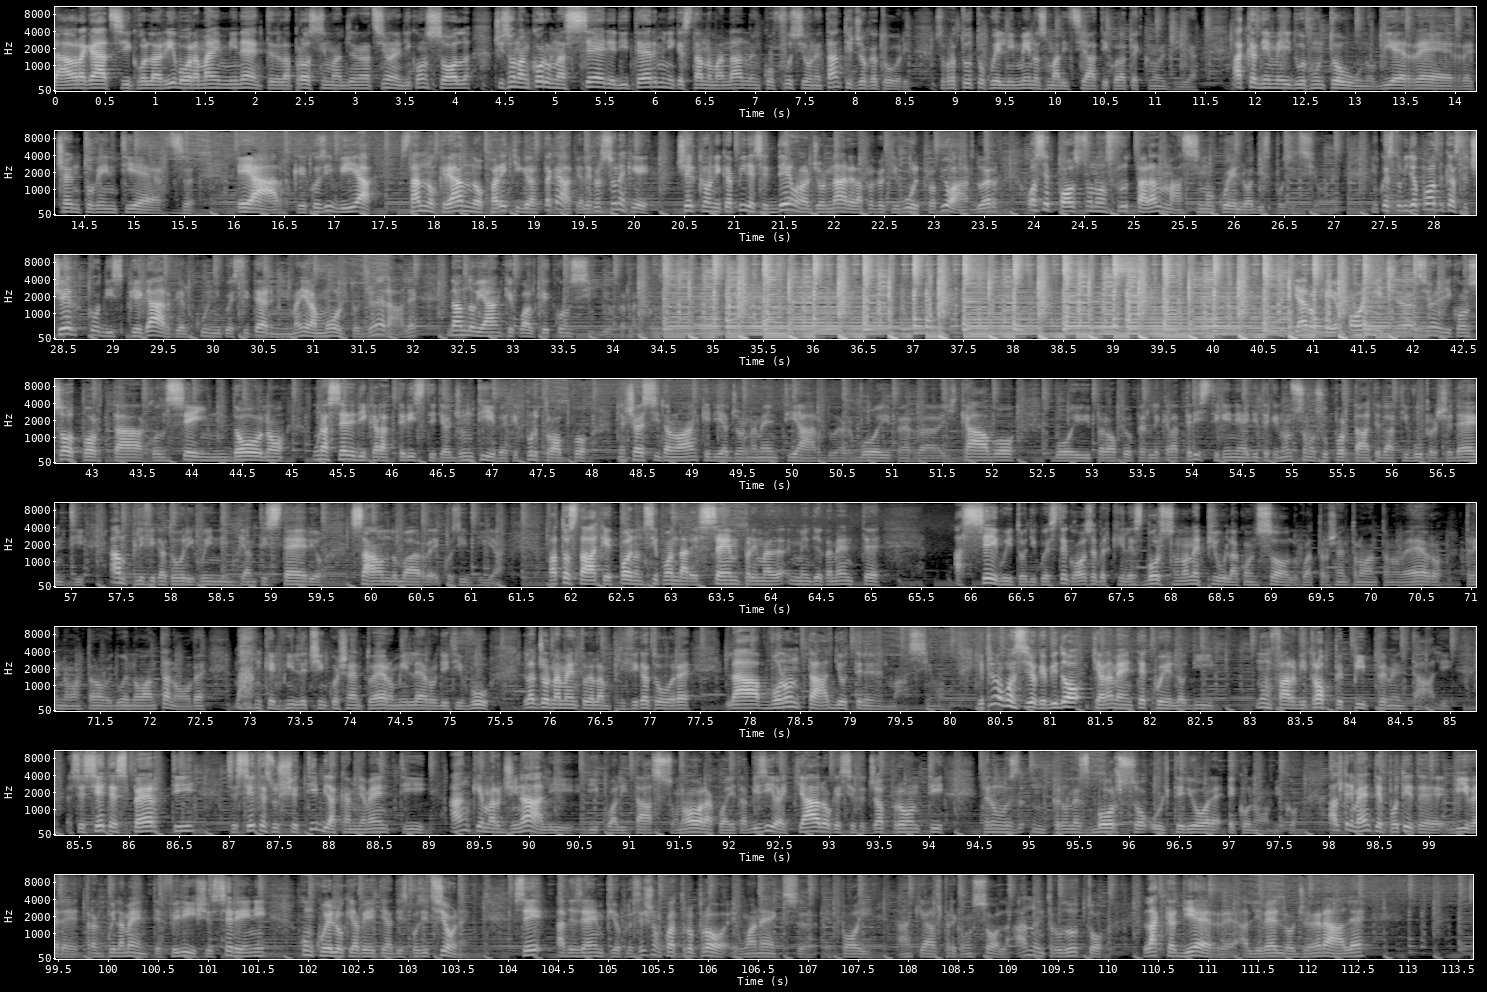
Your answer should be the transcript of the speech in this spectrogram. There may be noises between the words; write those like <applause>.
Ciao ragazzi, con l'arrivo oramai imminente della prossima generazione di console ci sono ancora una serie di termini che stanno mandando in confusione tanti giocatori, soprattutto quelli meno smaliziati con la tecnologia. HDMI 2.1, VRR, 120 Hz e ARC e così via stanno creando parecchi grattacapi alle persone che cercano di capire se devono aggiornare la propria TV, il proprio hardware o se possono sfruttare al massimo quello a disposizione. In questo video podcast cerco di spiegarvi alcuni di questi termini in maniera molto generale, dandovi anche qualche consiglio per l'acquisto. Chiaro che ogni generazione di console porta con sé in dono una serie di caratteristiche aggiuntive che purtroppo necessitano anche di aggiornamenti hardware, vuoi per il cavo, vuoi proprio per le caratteristiche inedite che non sono supportate da TV precedenti, amplificatori quindi impianti stereo, soundbar e così via. Fatto sta che poi non si può andare sempre immediatamente a seguito di queste cose perché l'esborso non è più la console 499 euro 399 299 ma anche 1500 euro 1000 euro di tv l'aggiornamento dell'amplificatore la volontà di ottenere il massimo. Il primo consiglio che vi do chiaramente è quello di non farvi troppe pippe mentali se siete esperti, se siete suscettibili a cambiamenti anche marginali di qualità sonora, qualità visiva, è chiaro che siete già pronti per un, per un esborso ulteriore economico. Altrimenti potete vivere tranquillamente felici e sereni con quello che avete a disposizione. Se ad esempio PlayStation 4 Pro e One X e poi anche altre console hanno introdotto l'HDR a livello generale,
